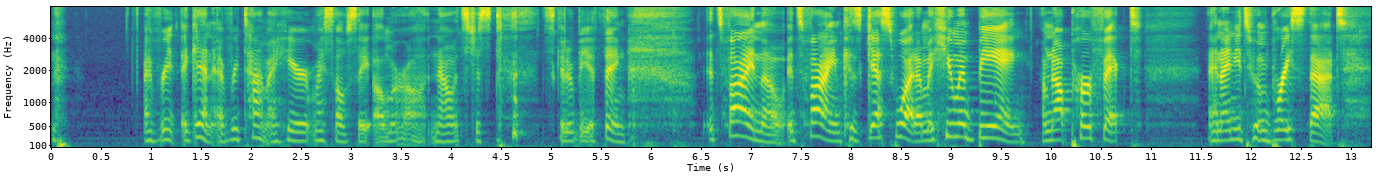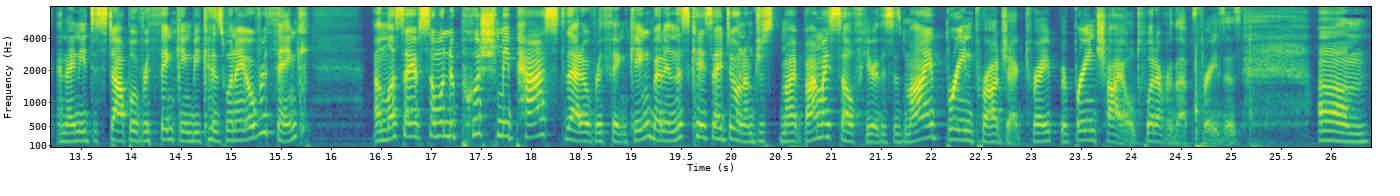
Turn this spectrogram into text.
every again every time I hear myself say Elmara, now it's just it's gonna be a thing. It's fine though. It's fine because guess what? I'm a human being. I'm not perfect, and I need to embrace that. And I need to stop overthinking because when I overthink, unless I have someone to push me past that overthinking, but in this case I don't. I'm just my, by myself here. This is my brain project, right? Or brainchild, whatever that phrase is. Um,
